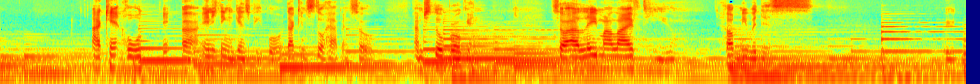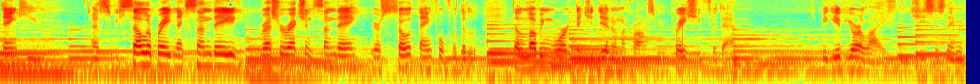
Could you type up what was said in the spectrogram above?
I can't hold uh, anything against people. That can still happen. So I'm still broken. So I lay my life to you. Help me with this thank you. As we celebrate next Sunday, Resurrection Sunday, we are so thankful for the, the loving work that you did on the cross. We praise you for that. We give your life. In Jesus' name we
